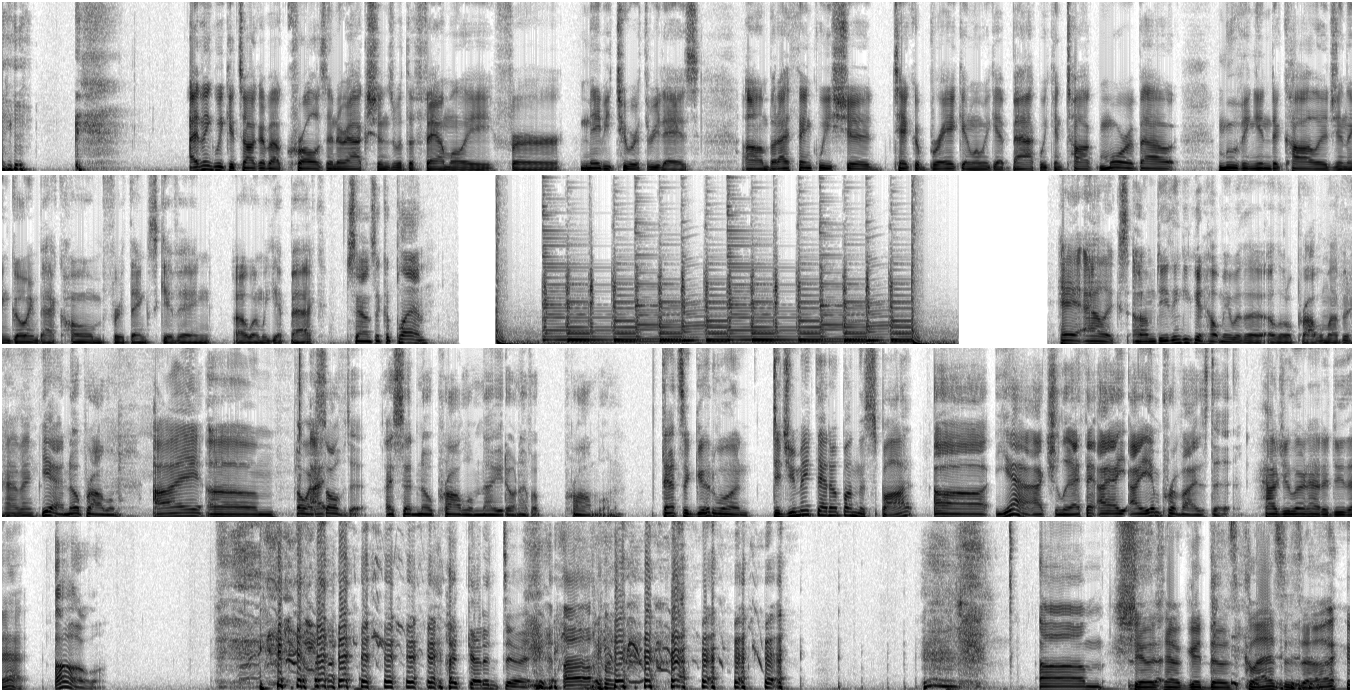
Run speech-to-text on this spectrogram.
I think we could talk about Crawl's interactions with the family for maybe two or three days. Um, but I think we should take a break, and when we get back, we can talk more about moving into college and then going back home for Thanksgiving uh, when we get back. Sounds like a plan. Alex, um, do you think you could help me with a, a little problem I've been having? Yeah, no problem. I, um, Oh, I, solved it. I said no problem. Now you don't have a problem. that's a good one. Did you make that up on the spot? Uh, yeah, actually, I think I I improvised it. How'd you learn how to do that? Oh. I couldn't do it. Um, Shows how good those classes are.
